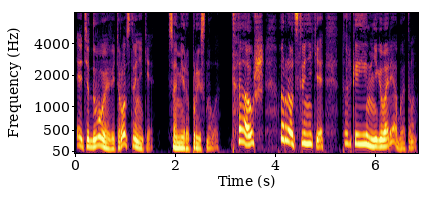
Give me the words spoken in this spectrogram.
«Эти двое ведь родственники?» — Самира прыснула. «Да уж, родственники. Только им не говоря об этом.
